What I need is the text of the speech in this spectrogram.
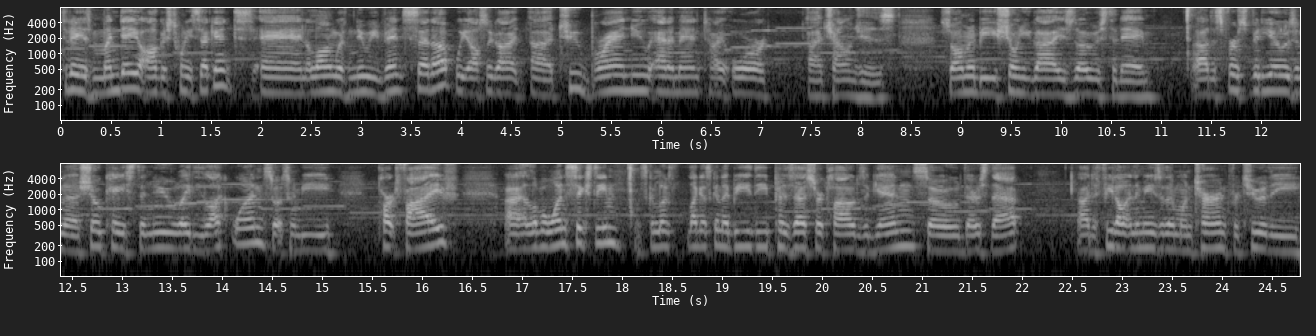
Today is Monday, August 22nd, and along with new events set up, we also got uh, two brand new Adamantite Ore uh, challenges. So I'm going to be showing you guys those today. Uh, this first video is going to showcase the new Lady Luck one, so it's going to be part 5. Uh, level 160, it's going to look like it's going to be the Possessor Clouds again, so there's that. Uh, defeat all enemies within one turn for two of the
